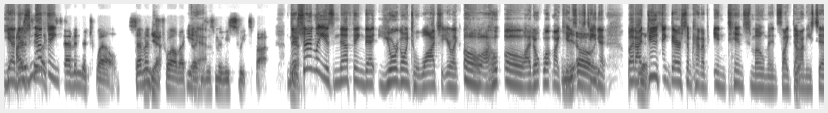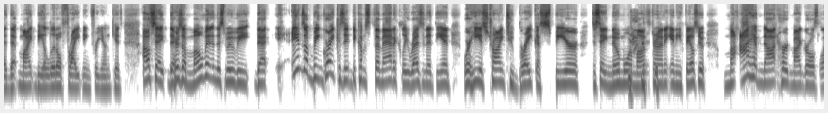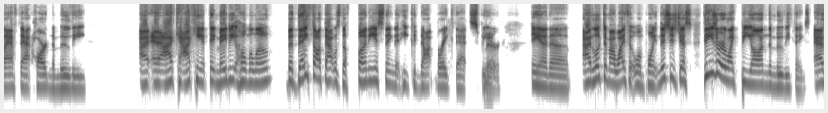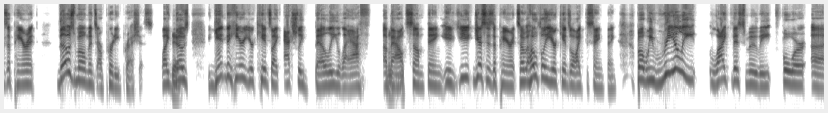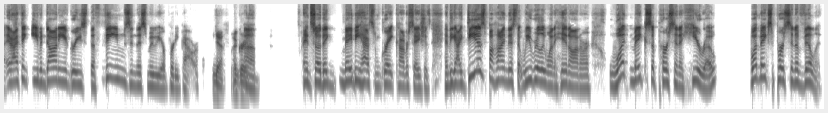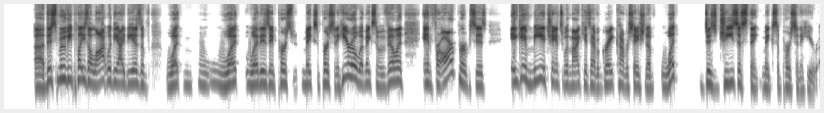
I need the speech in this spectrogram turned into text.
Yeah, I would there's say, like, nothing. seven to twelve. Seven Yeah. to twelve, I feel like is this movie's sweet spot. there Yeah. certainly is nothing that you're going to watch that you're like, oh, I hope, oh, I don't want my kids Yeah, to oh, see that. But I do think there are some kind of intense moments, like Yeah. Donnie said, that might be a little frightening for young kids. I'll say there's a moment in this movie that ends up being great because it becomes thematically resonant at the end, where he is trying to break a spear to say no more monster hunting, and he fails to. My, I have not heard my girls laugh that hard in a movie. I, I, I can't think maybe Home Alone, but they thought that was the funniest thing that he could not break that spear. And uh, I looked at my wife at one point, and this is just these are like beyond the movie things. As a parent, those moments are pretty precious. Like Yeah. those getting to hear your kids like actually belly laugh about something, you, you, just as a parent. So hopefully your kids will like the same thing. But we really like this movie for, uh, and I think even Donnie agrees, the themes in this movie are pretty powerful. Yeah, agree. Um, and so they maybe have some great conversations. And the ideas behind this that we really want to hit on are what makes a person a hero, what makes a person a villain. Uh, this movie plays a lot with the ideas of what what what is a person makes a person a hero, what makes them a villain. And for our purposes, it gave me a chance with my kids to have a great conversation of what does Jesus think makes a person a hero?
